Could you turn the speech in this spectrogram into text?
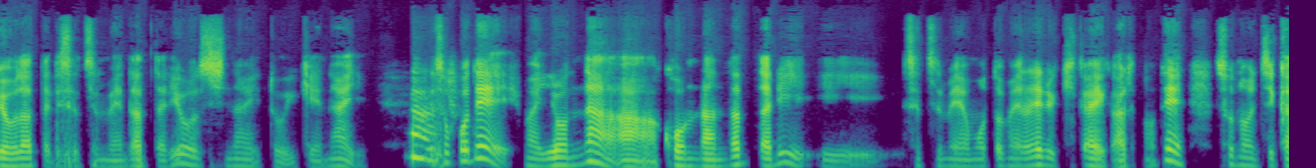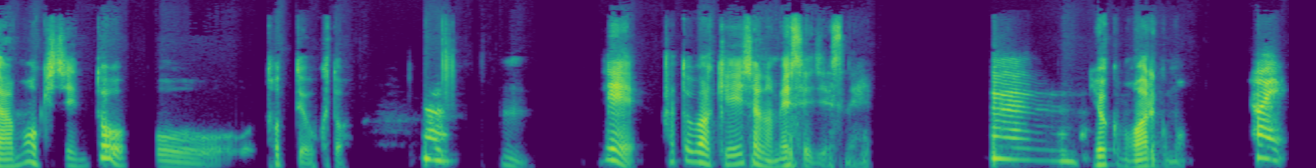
表だったり説明だったりをしないといけない。うんでそこで、まあ、いろんなあー混乱だったり、い説明を求められる機会があるので、その時間もきちんとお取っておくと。うん。で、あとは経営者のメッセージですね。うん。良くも悪くも。はい。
